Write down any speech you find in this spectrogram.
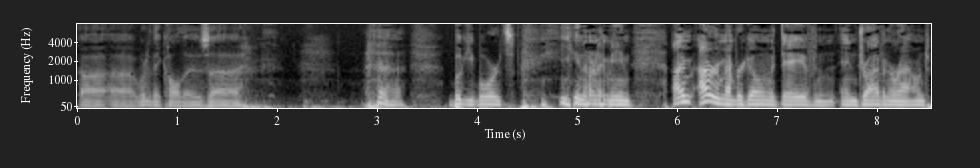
uh, uh, what do they call those? Boogie boards. you know what I mean? I I remember going with Dave and, and driving around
